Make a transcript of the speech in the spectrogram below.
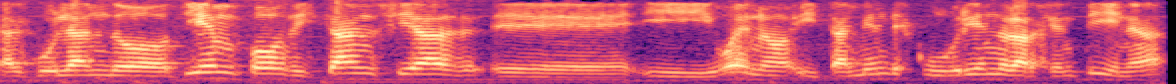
calculando tiempos, distancias eh, y bueno, y también descubriendo la Argentina.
